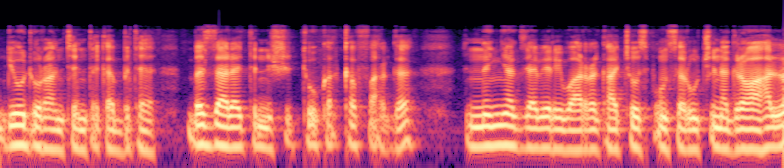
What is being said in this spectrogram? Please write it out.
ዲዮዶራንትን ተቀብተህ በዛ ላይ ትንሽ ሽቶ ከርከፍ አድርገህ እነኛ እግዚአብሔር የባረካቸው ስፖንሰሮች ነግረዋሃላ።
